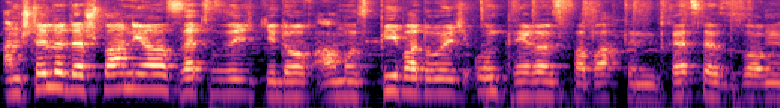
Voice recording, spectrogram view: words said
Anstelle der Spanier setzte sich jedoch Amos Pieper durch und Perez verbrachte den Rest der Saison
